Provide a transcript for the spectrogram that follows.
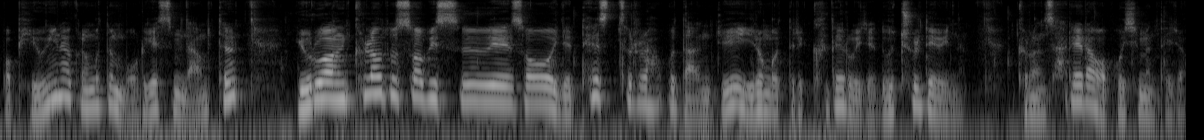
뭐 비용이나 그런 것들은 모르겠습니다. 아무튼 이러한 클라우드 서비스에서 이제 테스트를 하고 난 뒤에 이런 것들이 그대로 이제 노출되어 있는 그런 사례라고 보시면 되죠.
